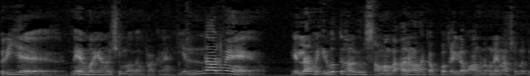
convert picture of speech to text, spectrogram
பெரிய நேர்மறையான விஷயமா தான் பார்க்குறேன் எல்லாருமே எல்லாருமே இருபத்தி நாலு பேரும் சமம் தான். அதனால தான் கப்பை கையில் வாங்கினோன்னே நான் சொன்னது.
